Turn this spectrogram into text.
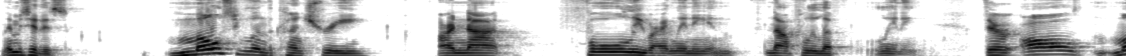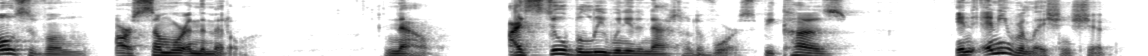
Let me say this: most people in the country are not fully right leaning and not fully left leaning. They're all, most of them are somewhere in the middle. Now, I still believe we need a national divorce because in any relationship,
